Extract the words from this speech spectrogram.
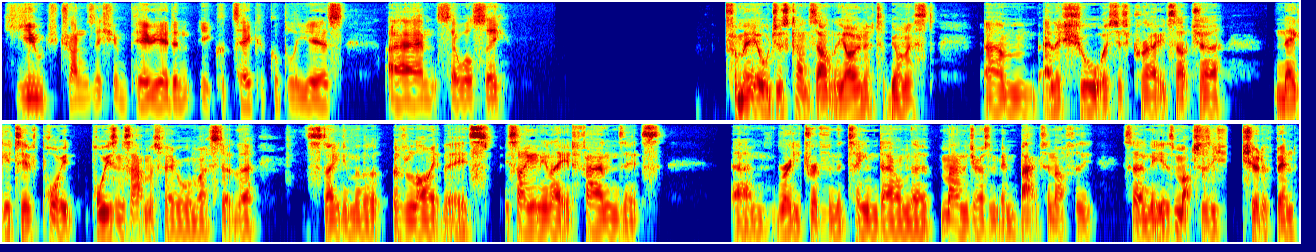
huge transition period and it could take a couple of years. Um, so we'll see. For me, it all just comes down to the owner, to be honest. Um, Ellis Short has just created such a negative, po- poisonous atmosphere almost at the Stadium of, of, Light that it's it's alienated fans. It's um, really driven the team down. The manager hasn't been backed enough, certainly as much as he should have been.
